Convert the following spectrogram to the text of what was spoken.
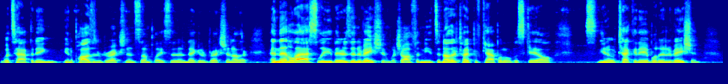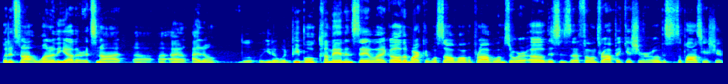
what's happening in a positive direction in some places and a negative direction in other. And then lastly, there's innovation, which often needs another type of capital to scale, you know, tech-enabled innovation. But it's not one or the other. It's not. Uh, I, I don't. You know, when people come in and say like, "Oh, the market will solve all the problems," or "Oh, this is a philanthropic issue," or "Oh, this is a policy issue,"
